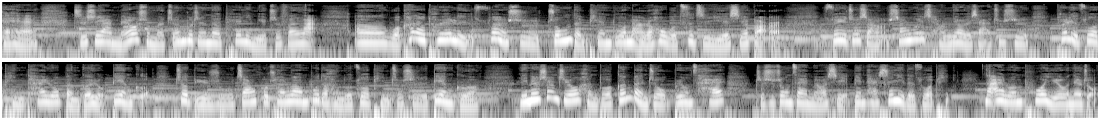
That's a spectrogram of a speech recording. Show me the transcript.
嘿嘿，其实呀，没有什么真不真的推理迷之分啦。嗯，我看的推理算是中等偏多嘛，然后我自己也写本儿，所以就想稍微强调一下，就是推理作品它有本格有变革。就比如江户川乱步的很多作品就是变革，里面甚至有很多根本就不用猜，只是重在描写变态心理的作品。那爱伦坡也有那种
